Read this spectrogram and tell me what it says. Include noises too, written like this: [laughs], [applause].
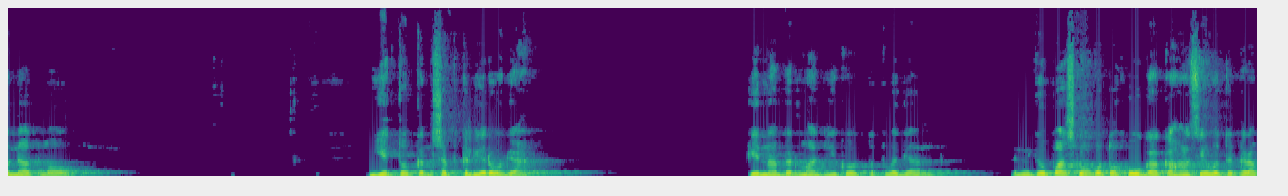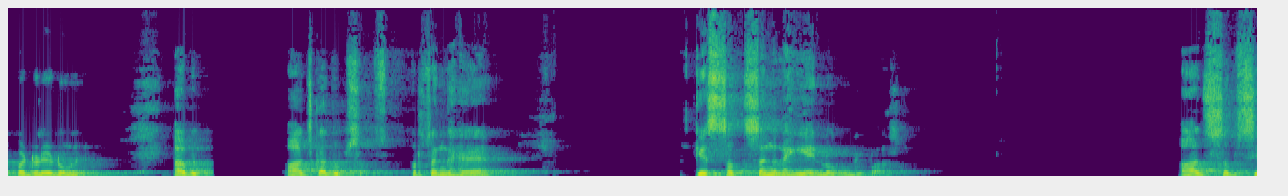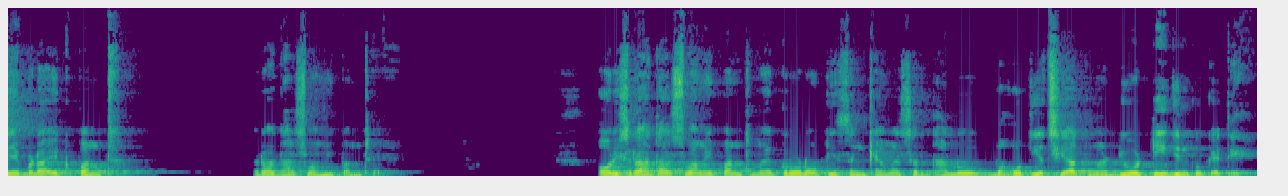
पुण्यात्माओं ये तो concept clear हो गया। कि ना ब्रह्मा जी को तत्व ज्ञान इनके उपासकों को तो होगा कहाँ से वो तो फिर आप पडड़े डोए अब आज का जो प्रसंग है कि सत्संग नहीं है इन लोगों के पास। आज सबसे बड़ा एक पंथ राधा स्वामी पंथ है। और इस राधा स्वामी पंथ में करोड़ों की संख्या में श्रद्धालु बहुत ही अच्छी आत्मा ड्योटी जिनको कहते हैं,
